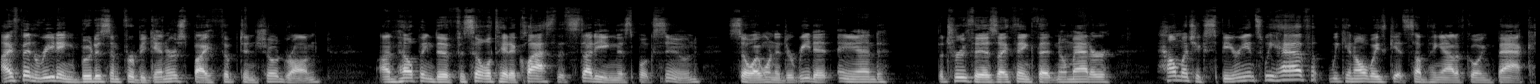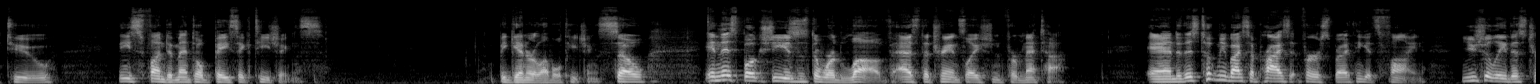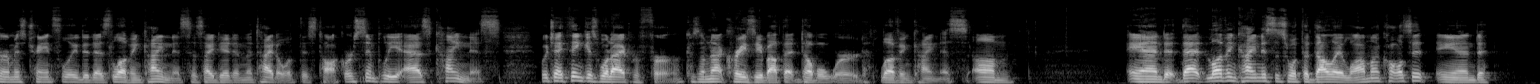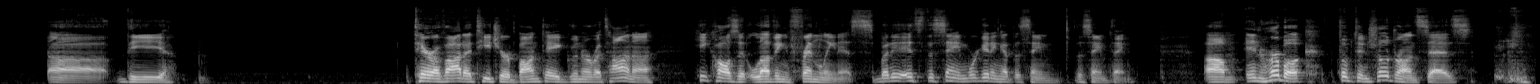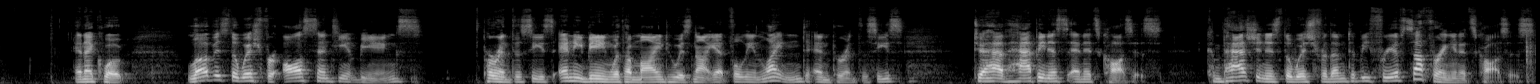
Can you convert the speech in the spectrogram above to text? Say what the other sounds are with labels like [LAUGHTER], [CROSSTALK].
I've been reading Buddhism for Beginners by Thupten Chodron. I'm helping to facilitate a class that's studying this book soon so I wanted to read it. And the truth is, I think that no matter how much experience we have, we can always get something out of going back to these fundamental basic teachings, beginner level teachings. So in this book, she uses the word love as the translation for metta. And this took me by surprise at first, but I think it's fine. Usually, this term is translated as loving kindness, as I did in the title of this talk, or simply as kindness, which I think is what I prefer because I'm not crazy about that double word, loving kindness. Um, and that loving kindness is what the Dalai Lama calls it, and uh, the Theravada teacher Bhante Gunaratana he calls it loving friendliness, but it's the same. We're getting at the same the same thing. Um, in her book, Thupten Chodron says, [CLEARS THROAT] and I quote, "Love is the wish for all sentient beings." parentheses, any being with a mind who is not yet fully enlightened, end parentheses, to have happiness and its causes. Compassion is the wish for them to be free of suffering and its causes.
